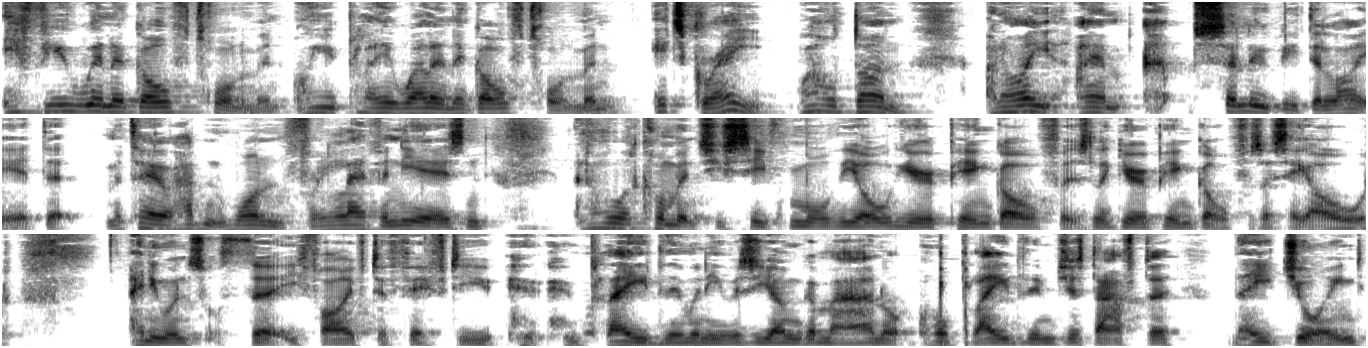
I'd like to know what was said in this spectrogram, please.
if you win a golf tournament or you play well in a golf tournament, it's great. Well done. And I, I am absolutely delighted that Matteo hadn't won for 11 years. And, and all the comments you see from all the old European golfers, like European golfers, I say old, anyone sort of 35 to 50 who, who played with him when he was a younger man or, or played with him just after they joined,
